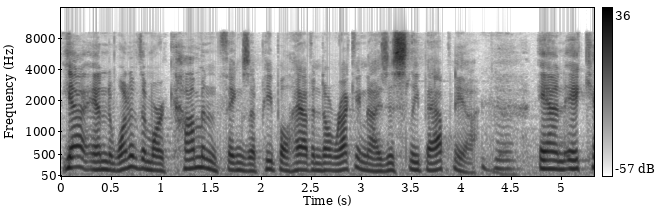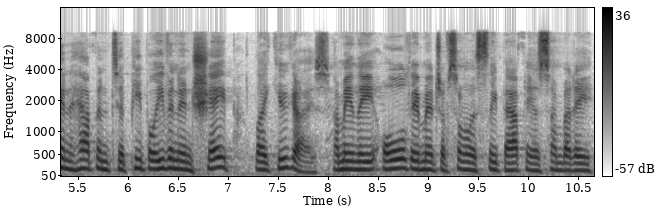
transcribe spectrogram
yeah, and one of the more common things that people have and don't recognize is sleep apnea. Mm-hmm. And it can happen to people even in shape, like you guys. I mean, the old image of someone with sleep apnea is somebody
